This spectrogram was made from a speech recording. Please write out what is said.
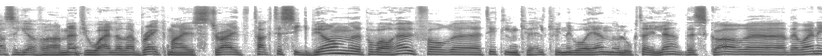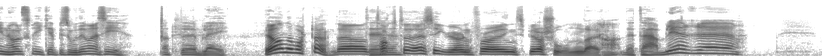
Klassiker fra Matthew Wilder, der 'Break My Stride'. Takk til Sigbjørn på Varhaug for uh, tittelen 'Kveld kvinne går igjen og lukter ille'. Det, skar, uh, det var en innholdsrik episode, må jeg si, at det ble. Ja, det ble det. det, Det- Takk til deg, Sigbjørn, for inspirasjonen der. Ja, dette her blir Uh...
